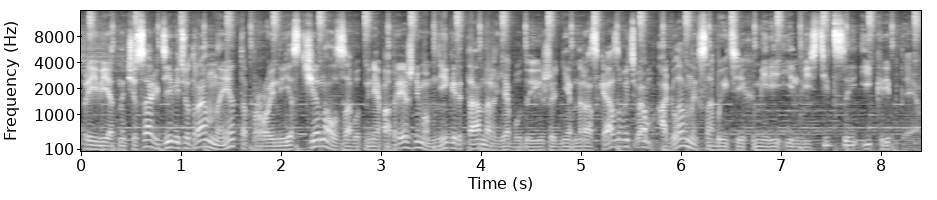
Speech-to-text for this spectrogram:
Привет, на часах 9 утра, и это ProInvest Channel. Зовут меня по-прежнему Игорь Таннер. Я буду ежедневно рассказывать вам о главных событиях в мире инвестиций и крипты.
